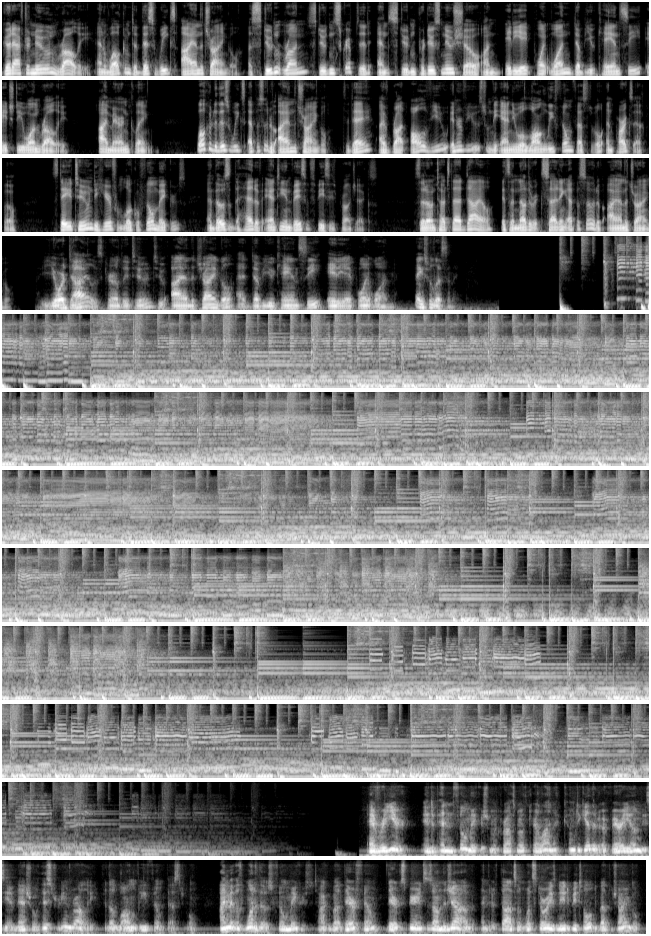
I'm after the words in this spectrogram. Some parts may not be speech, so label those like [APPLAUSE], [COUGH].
Good afternoon, Raleigh, and welcome to this week's Eye on the Triangle, a student run, student scripted, and student produced news show on 88.1 WKNC HD1 Raleigh. I'm Aaron Kling. Welcome to this week's episode of Eye on the Triangle. Today, I've brought all of you interviews from the annual Longleaf Film Festival and Parks Expo. Stay tuned to hear from local filmmakers and those at the head of anti invasive species projects. So don't touch that dial, it's another exciting episode of Eye on the Triangle. Your dial is currently tuned to Eye on the Triangle at WKNC 88.1. Thanks for listening. Museum of Natural History in Raleigh for the Longleaf Film Festival. I met with one of those filmmakers to talk about their film, their experiences on the job, and their thoughts on what stories need to be told about the Triangle.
